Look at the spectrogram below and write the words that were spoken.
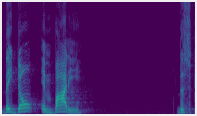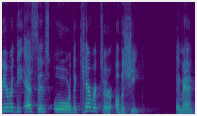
they don't embody the spirit, the essence, or the character of a sheep. Amen.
